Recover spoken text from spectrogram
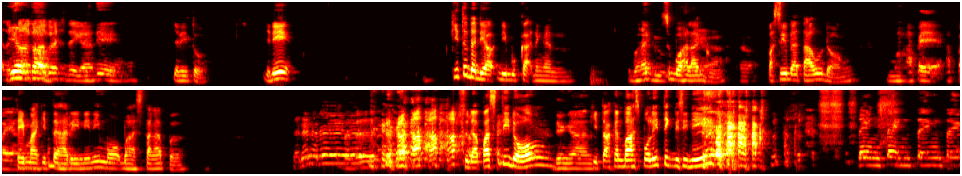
itu Iya, betul. lagu SD kan. SD Jadi itu. Jadi kita udah di- dibuka dengan sebuah lagu sebuah lagu. Pasti udah tahu dong apa ya- apa yang tema kita hari ini nih mau bahas tentang apa. Sudah pasti dong. dengan Kita akan bahas politik di sini teng teng teng teng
